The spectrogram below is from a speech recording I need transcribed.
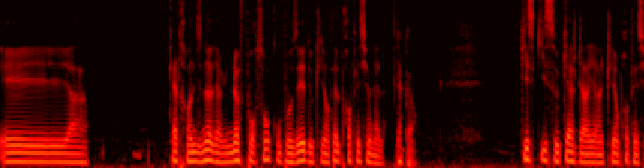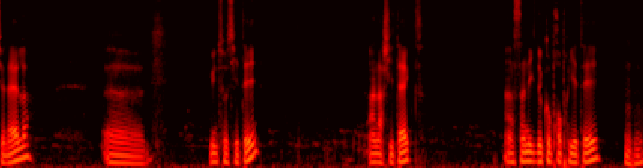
est à 99,9% composée de clientèle professionnelle. D'accord. Qu'est-ce qui se cache derrière un client professionnel? Euh, Une société, un architecte, un syndic de copropriété, Mhm.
